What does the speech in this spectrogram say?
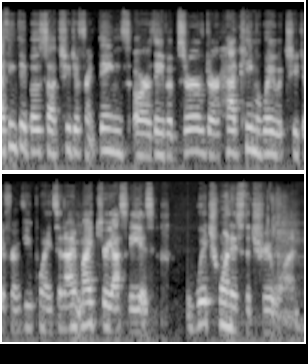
I think they both saw two different things or they've observed or had came away with two different viewpoints. And I, my curiosity is which one is the true one?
